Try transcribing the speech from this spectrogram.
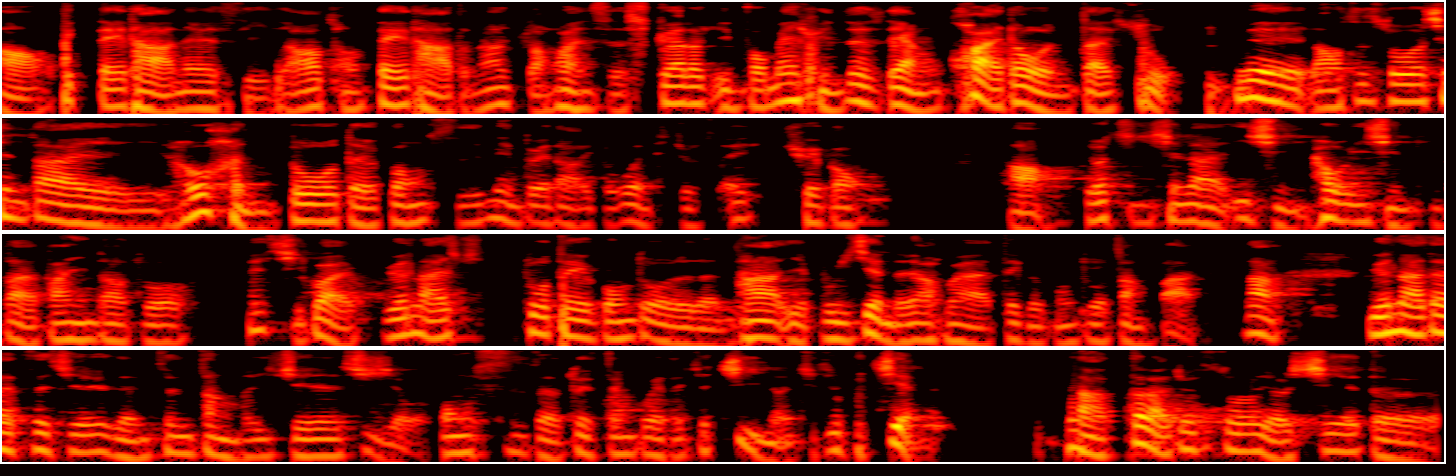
哦，big data analysis，然后从 data 怎么样转换成 strategic information，这两块都有人在做。因为老实说，现在有很多的公司面对到一个问题，就是哎，缺工。好，尤其现在疫情后疫情时代，发现到说。哎，奇怪，原来做这个工作的人，他也不见得要回来这个工作上班。那原来在这些人身上的一些既有公司的最珍贵的一些技能，其实就不见了。那再来就是说，有些的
